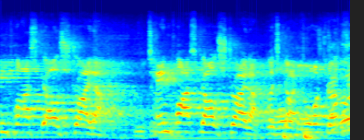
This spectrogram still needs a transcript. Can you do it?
10 plus goals straight up. 10 plus goals straight up. Let's go. Come on, come on.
